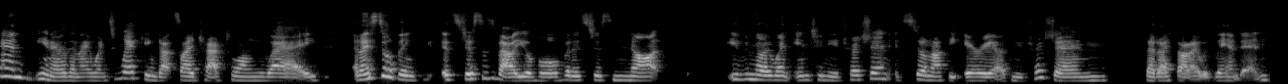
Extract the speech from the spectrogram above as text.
And you know then i went to wic and got sidetracked along the way. And i still think it's just as valuable but it's just not even though i went into nutrition it's still not the area of nutrition that i thought i would land in.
